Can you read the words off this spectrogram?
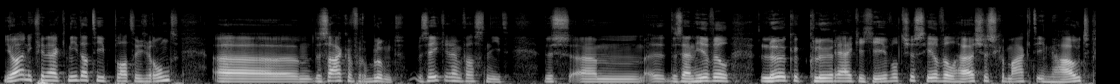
Ja, en ik vind eigenlijk niet dat die plattegrond uh, de zaken verbloemt. Zeker en vast niet. Dus um, er zijn heel veel leuke, kleurrijke geveltjes. Heel veel huisjes gemaakt in hout.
